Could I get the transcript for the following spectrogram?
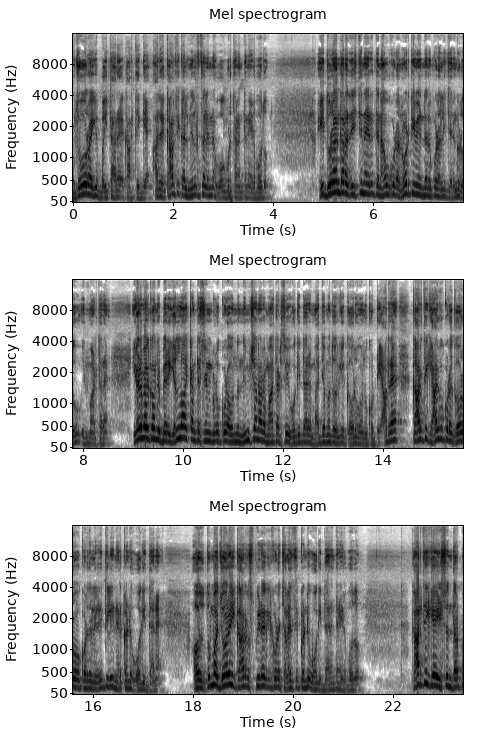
ಜೋರಾಗಿ ಬೈತಾರೆ ಕಾರ್ತಿಕ್ಗೆ. ಆದರೆ ಕಾರ್ತಿಕ್ ಅಲ್ಲಿ ನಿಲ್ಲಿಸದಲ್ಲೇ ಹೋಗ್ಬಿಡ್ತಾನೆ ಅಂತಲೇ ಹೇಳ್ಬೋದು. ಈ ಎಷ್ಟು ದಿನ ಇರುತ್ತೆ, ನಾವು ಕೂಡ ನೋಡ್ತೀವಿ ಅಂತಲೂ ಕೂಡ ಅಲ್ಲಿ ಜನಗಳು ಇದು ಮಾಡ್ತಾರೆ. ಹೇಳಬೇಕು ಅಂದರೆ ಬೇರೆ ಎಲ್ಲ ಕಂಟೆಸ್ಟೆಂಟ್ಗಳು ಕೂಡ ಒಂದು ನಿಮಿಷನಾರು ಮಾತಾಡಿಸಿ ಹೋಗಿದ್ದಾರೆ, ಮಾಧ್ಯಮದವರಿಗೆ ಗೌರವವನ್ನು ಕೊಟ್ಟು. ಆದರೆ ಕಾರ್ತಿಕ್ ಯಾರಿಗೂ ಕೂಡ ಗೌರವ ಕೊಡದ ರೀತಿಲಿ ನಡ್ಕೊಂಡು ಹೋಗಿದ್ದಾನೆ. ಹೌದು, ತುಂಬ ಜೋರಾಗಿ ಕಾರು ಸ್ಪೀಡಾಗಿ ಕೂಡ ಚಲಾಯಿಸಿಕೊಂಡು ಹೋಗಿದ್ದಾನೆ ಅಂತಲೇ ಹೇಳ್ಬೋದು. ಕಾರ್ತಿಕ್ಗೆ ಇಷ್ಟೊಂದು ದರ್ಪ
